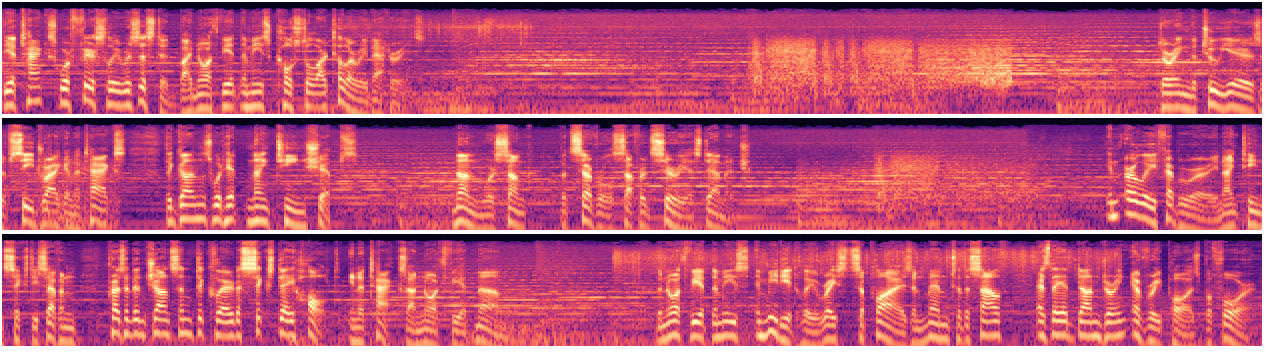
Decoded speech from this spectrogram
The attacks were fiercely resisted by North Vietnamese coastal artillery batteries. During the two years of Sea Dragon attacks, the guns would hit 19 ships. None were sunk but several suffered serious damage. In early February 1967, President Johnson declared a six-day halt in attacks on North Vietnam. The North Vietnamese immediately raced supplies and men to the south as they had done during every pause before.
